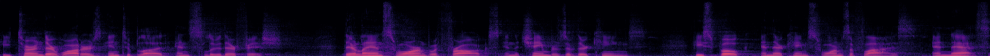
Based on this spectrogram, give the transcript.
He turned their waters into blood and slew their fish. Their land swarmed with frogs in the chambers of their kings. He spoke, and there came swarms of flies and gnats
